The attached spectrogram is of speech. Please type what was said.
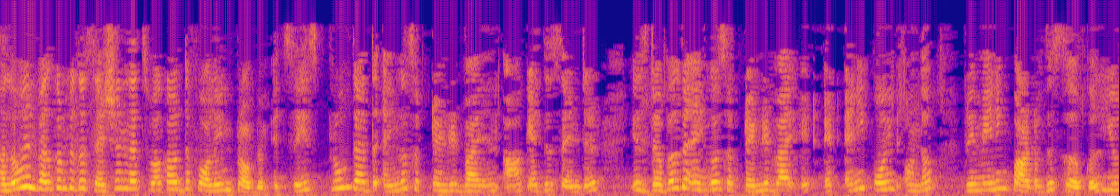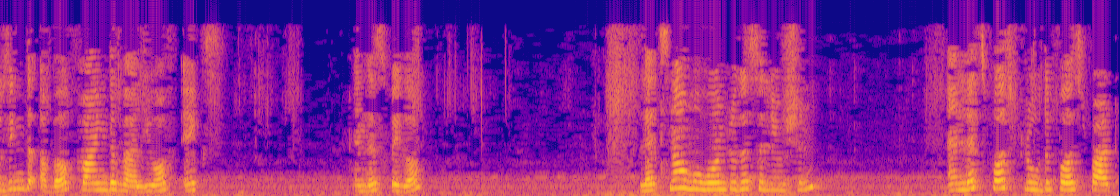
Hello and welcome to the session. Let's work out the following problem. It says prove that the angle subtended by an arc at the center is double the angle subtended by it at any point on the remaining part of the circle. Using the above, find the value of x in this figure. Let's now move on to the solution. And let's first prove the first part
